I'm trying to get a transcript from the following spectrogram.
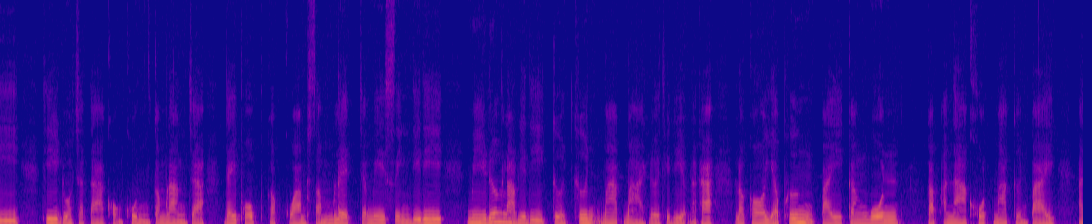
ดี ที่ดวงชะตาของคุณกำลังจะได้พบกับความสำเร็จจะมีสิ่งดีๆ มีเรื่องราวดีๆเกิดขึ้นมากมายเลยทีเดียวนะคะ แล้วก็อย่าเพิ่งไปกังวลกับอนาคตมากเกินไป อ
